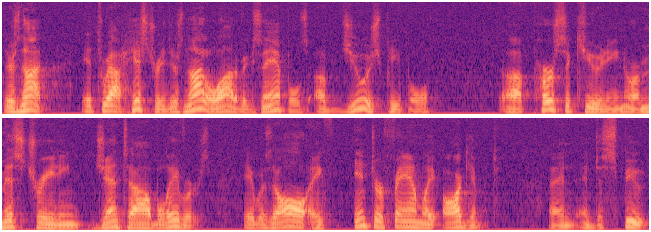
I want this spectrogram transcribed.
There's not, it, throughout history, there's not a lot of examples of Jewish people uh, persecuting or mistreating Gentile believers. It was all a interfamily argument and, and dispute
